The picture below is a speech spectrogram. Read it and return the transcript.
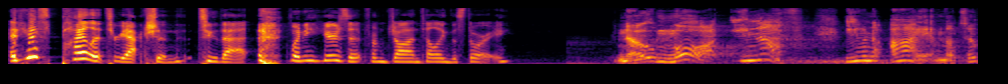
And here's Pilot's reaction to that when he hears it from John telling the story. No more. Enough. Even I am not so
